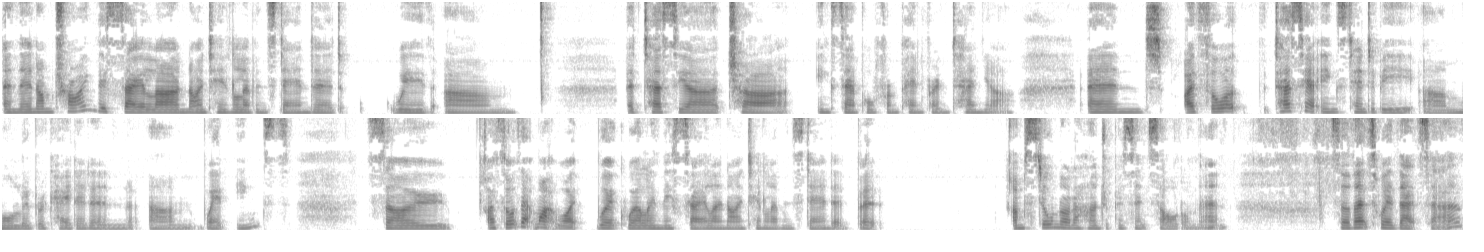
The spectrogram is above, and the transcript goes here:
And then I'm trying this Sailor 1911 Standard with um, a Tassia Char ink sample from Pen Friend Tanya. And I thought Tassia inks tend to be um, more lubricated and um, wet inks. So I thought that might work well in this Sailor 1911 standard, but I'm still not 100% sold on that. So that's where that's at.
